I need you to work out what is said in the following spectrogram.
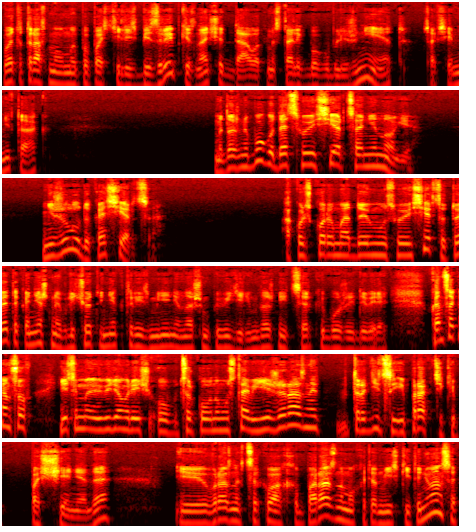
в этот раз, мол, мы попастились без рыбки, значит, да, вот мы стали к Богу ближе. Нет, совсем не так. Мы должны Богу дать свое сердце, а не ноги. Не желудок, а сердце. А коль скоро мы отдаем ему свое сердце, то это, конечно, влечет и некоторые изменения в нашем поведении. Мы должны и Церкви Божией доверять. В конце концов, если мы ведем речь о церковном уставе, есть же разные традиции и практики пощения, да? И в разных церквах по-разному, хотя там есть какие-то нюансы,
